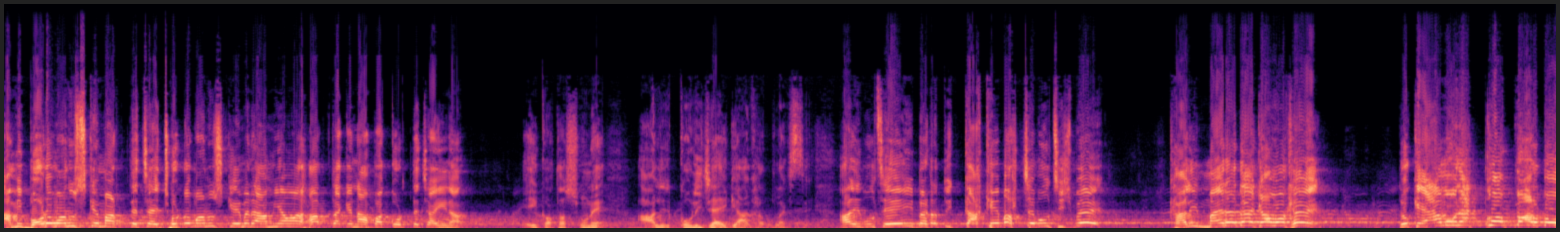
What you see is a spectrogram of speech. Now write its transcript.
আমি বড় মানুষকে মারতে চাই, ছোট মানুষকে মেরে আমি আমার হাতটাকে নাপাক করতে চাই না। এই কথা শুনে আলীর কলি জায়গায় আঘাত লাগছে। আলী বলছে, এই বেটা, তুই কাকে বাচ্চা বলছিস বে? খালি মায়েরা দেখ আমাকে। তোকে এমন এক কোপ মারবো,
